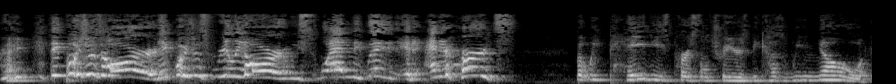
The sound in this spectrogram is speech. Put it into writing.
right? They push us hard. They push us really hard. We sweat and, it, and it hurts. But we pay these personal trainers because we know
